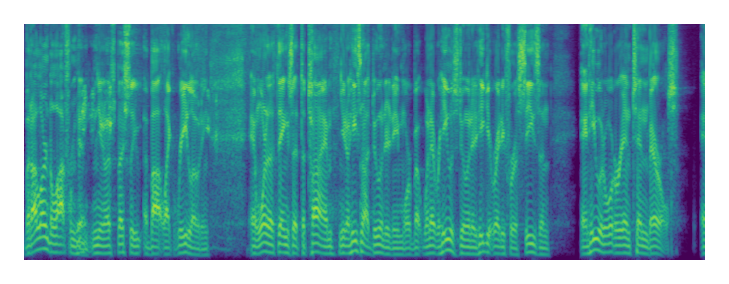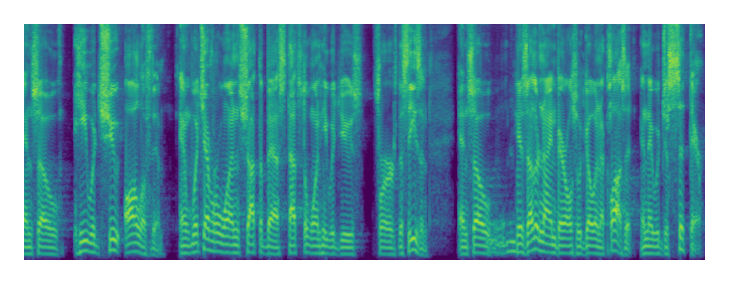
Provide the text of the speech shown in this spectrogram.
But I learned a lot from him, you know, especially about like reloading. And one of the things at the time, you know, he's not doing it anymore, but whenever he was doing it, he'd get ready for a season and he would order in 10 barrels. And so he would shoot all of them. And whichever one shot the best, that's the one he would use for the season. And so his other nine barrels would go in a closet and they would just sit there.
